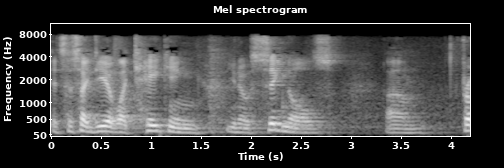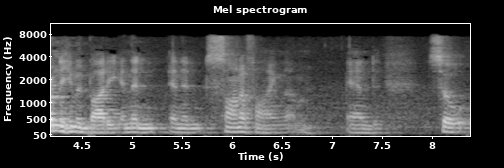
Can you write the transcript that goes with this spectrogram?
it's this idea of like taking you know signals um, from the human body and then and then sonifying them and so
